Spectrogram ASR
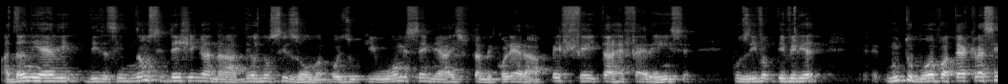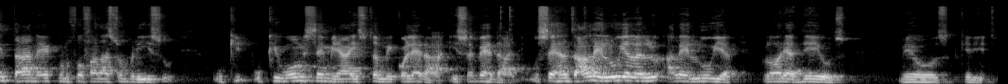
A Daniele diz assim: não se deixe enganar, Deus não se zomba, pois o que o homem semear, isso também colherá. Perfeita referência. Inclusive, eu deveria. Muito boa, vou até acrescentar, né, quando for falar sobre isso o que, o que o homem semear, isso também colherá. Isso é verdade. O Serrano aleluia, aleluia, aleluia, glória a Deus, meus queridos.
